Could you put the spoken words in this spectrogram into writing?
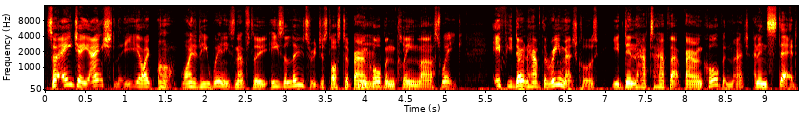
So AJ actually, you're like, oh, why did he win? He's an absolute, he's a loser. He just lost to Baron mm. Corbin clean last week. If you don't have the rematch clause, you didn't have to have that Baron Corbin match, and instead,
